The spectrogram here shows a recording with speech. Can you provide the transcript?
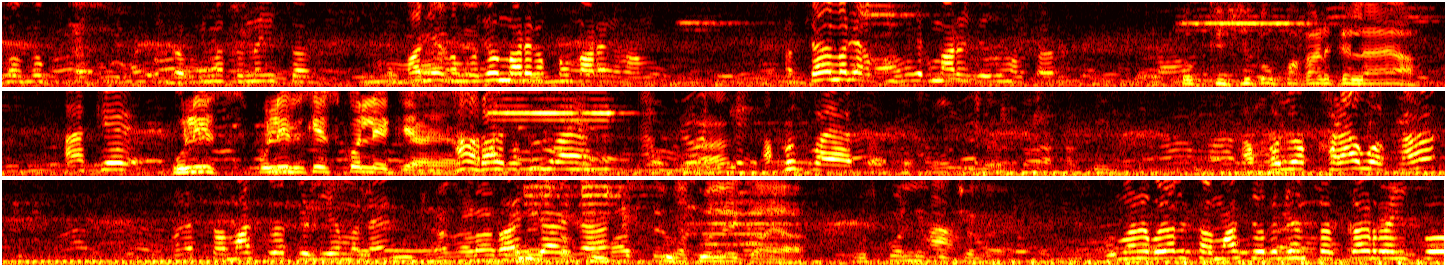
सौ सौ गलती में तो नहीं सर। मारिए हम जो मारेगा आपको मारेंगे हम। अब चल मारे एक मारे ज़रूर हम सर। तो किसी को पकड़ के लाया? आके पुलिस पुलिस किसको लेके आया? हाँ लाया हाँ? सर। अफरोज खड़ा हुआ था मैंने समाज सेवा के लिए मैंने बन जाएगा। उसको लेकर आया। उसको लेकर हाँ। वो मैंने बोला कि समाज सेवा के लिए हम सब कर रहे हैं इसको।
